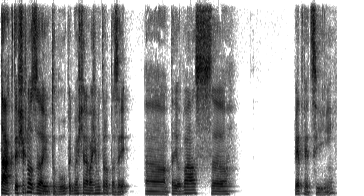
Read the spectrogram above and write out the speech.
Tak, to je všechno z YouTube. Pojďme ještě na vaše to dotazy. Uh, mám tady od vás uh, pět věcí.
